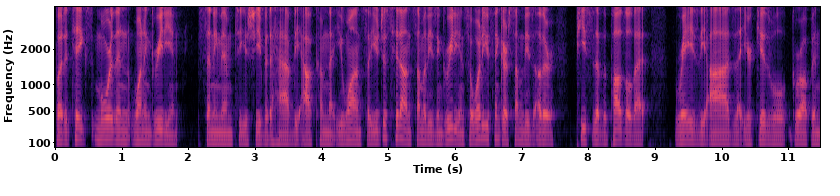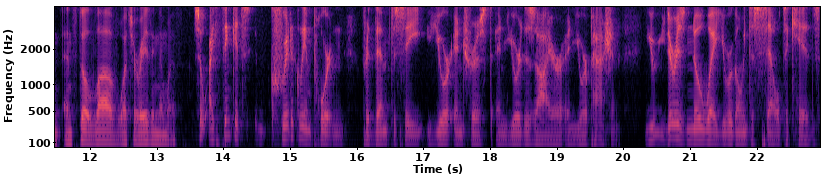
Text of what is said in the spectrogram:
But it takes more than one ingredient sending them to yeshiva to have the outcome that you want. So you just hit on some of these ingredients. So what do you think are some of these other pieces of the puzzle that raise the odds that your kids will grow up and, and still love what you're raising them with? So I think it's critically important for them to see your interest and your desire and your passion you, there is no way you are going to sell to kids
